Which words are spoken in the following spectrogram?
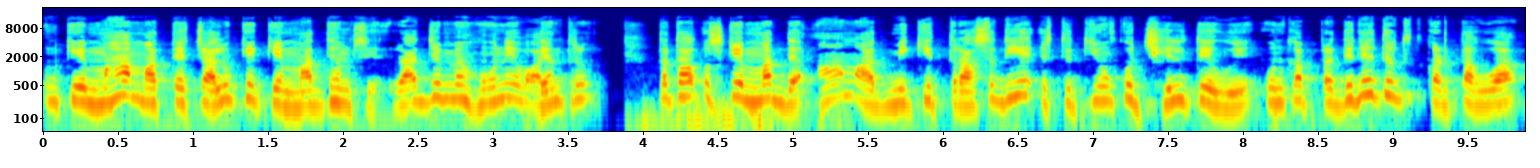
उनके महामात्य चालुक्य के माध्यम से राज्य में होने वाले यंत्र तथा उसके मध्य आम आदमी की त्रासदीय स्थितियों को झेलते हुए उनका प्रतिनिधित्व करता हुआ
